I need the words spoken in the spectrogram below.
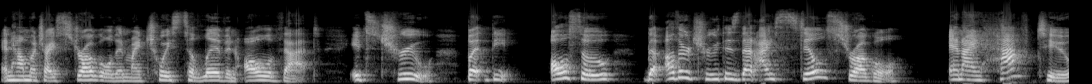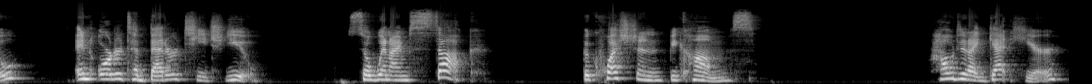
and how much I struggled and my choice to live and all of that. It's true. But the also the other truth is that I still struggle and I have to in order to better teach you. So when I'm stuck, the question becomes, how did I get here?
